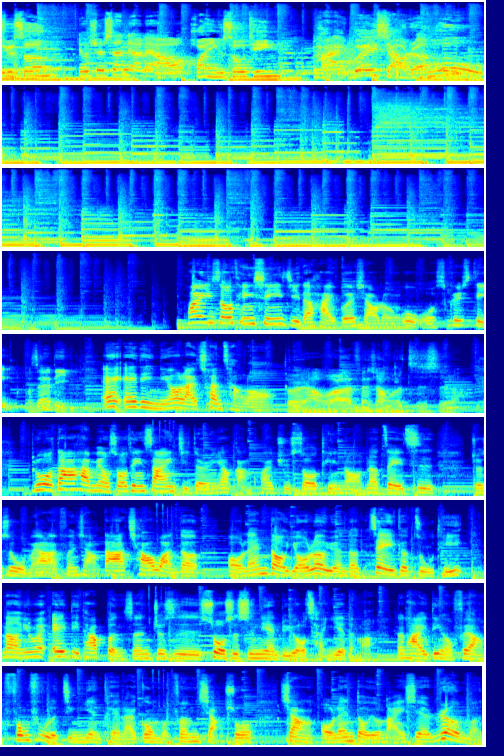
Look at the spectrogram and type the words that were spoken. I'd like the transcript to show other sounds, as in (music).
学生，留学生聊聊，欢迎收听《海龟小人物》。欢迎收听新一集的《海龟小人物》，我是 Christy。我是 Eddie。哎，Eddie，你又来串场喽？对啊，我要来分享我的知识了。如果大家还没有收听上一集的人，要赶快去收听哦。那这一次就是我们要来分享大家敲完的 Orlando 游乐园的这个主题。那因为 Adi 他本身就是硕士是念旅游产业的嘛，那他一定有非常丰富的经验可以来跟我们分享，说像 Orlando 有哪一些热门，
